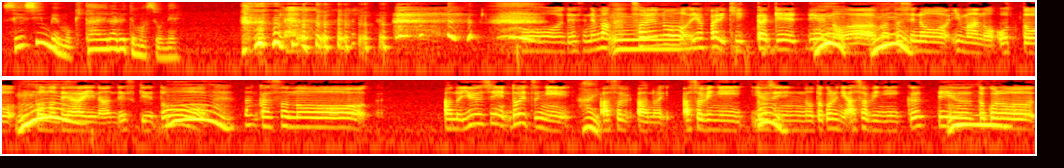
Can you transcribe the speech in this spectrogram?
精神面も鍛えられてますよね。そうですね。まあうん。それのやっぱりきっかけっていうのは、私の今の夫との出会いなんですけど、うん。なんかそのあの友人ドイツにはい。遊び,、あの遊びに友人のところに遊びに行くっていうところ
